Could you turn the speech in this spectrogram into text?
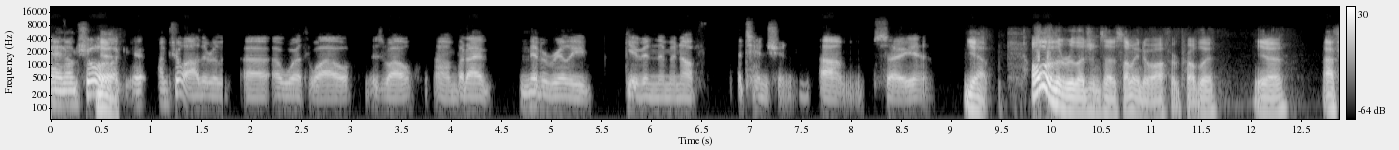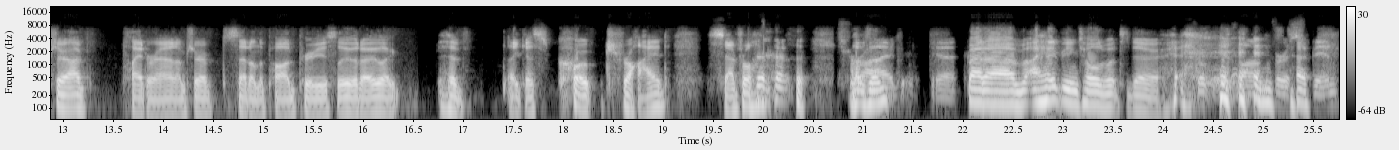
And I'm sure, Yeah. like, I'm sure other uh, are worthwhile as well. Um, but I've never really given them enough attention. Um, so yeah, Yeah. All of the religions have something to offer, probably. You know, after I've played around, I'm sure I've said on the pod previously that I like have, I guess, quote, tried several of them. tried. Yeah, But um, I hate being told what to do. took Islam And for a spin.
